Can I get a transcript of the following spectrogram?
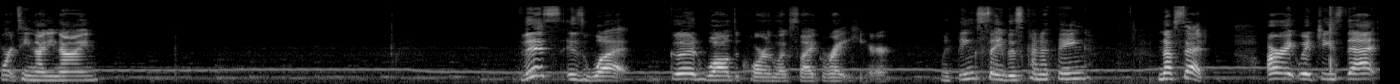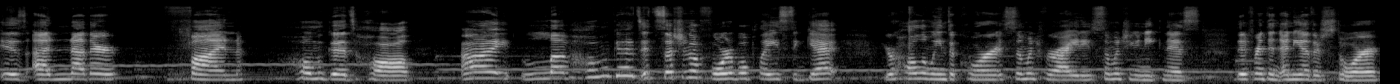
$14.99. This is what good wall decor looks like right here. When things say this kind of thing, enough said. All right, witchies, that is another fun home goods haul. I love home goods. It's such an affordable place to get your Halloween decor. So much variety, so much uniqueness, different than any other store.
